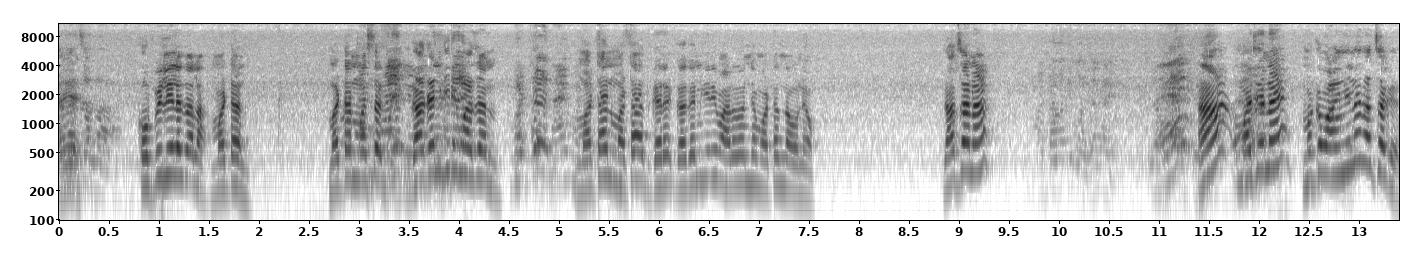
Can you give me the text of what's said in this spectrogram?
हे. कोपिलीला चला. मटन मटन मस्त. गगनगिरी मटन मटन मठात. गर- गगनगिरी महाराजांच्या मटन जाऊन येऊ. जायचं ना? हा? मजा नाही? मग वांगणीला जायचं ग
